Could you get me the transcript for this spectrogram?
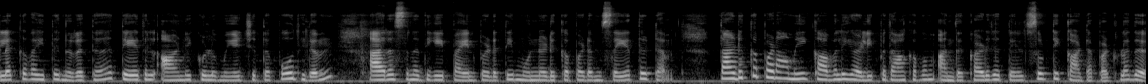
இலக்கு வைத்து நிறுத்த தேர்தல் ஆணைக்குழு முயற்சித்த போதிலும் அரசு நிதியை பயன்படுத்தி முன்னெடுக்கப்படும் செயற்திட்டம் தடுக்கப்படாமை கவலை அளிப்பதாகவும் அந்த கடிதத்தில் சுட்டிக்காட்டப்பட்டுள்ளது.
